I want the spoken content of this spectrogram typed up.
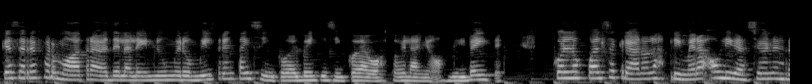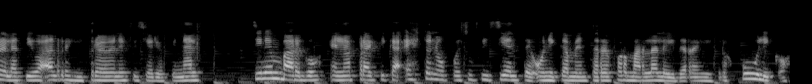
que se reformó a través de la ley número 1035 del 25 de agosto del año 2020, con lo cual se crearon las primeras obligaciones relativas al registro de beneficiario final. Sin embargo, en la práctica esto no fue suficiente únicamente reformar la ley de registros públicos,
